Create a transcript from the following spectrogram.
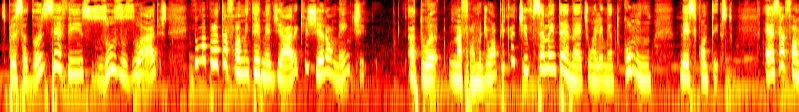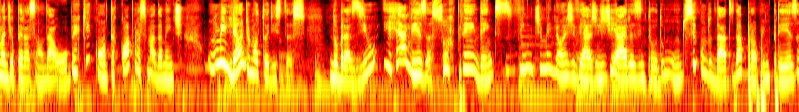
os prestadores de serviços, os usuários e uma plataforma intermediária que geralmente atua na forma de um aplicativo, sendo a internet um elemento comum nesse contexto. Essa é a forma de operação da Uber, que conta com aproximadamente um milhão de motoristas no Brasil e realiza surpreendentes 20 milhões de viagens diárias em todo o mundo, segundo dados da própria empresa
